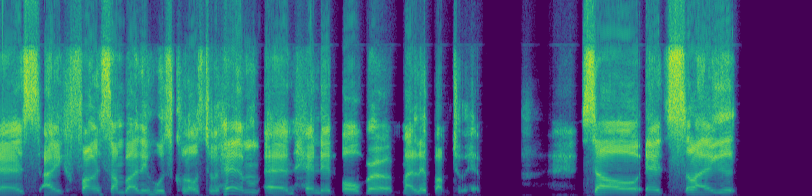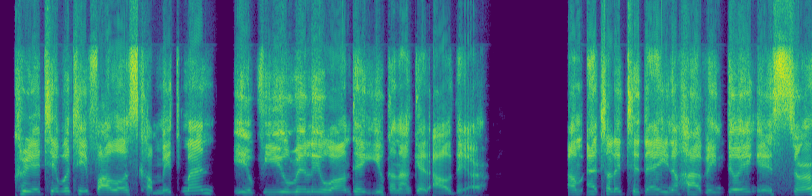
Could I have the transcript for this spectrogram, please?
As I found somebody who's close to him and handed over my lip balm to him. So it's like creativity follows commitment. If you really want it, you're gonna get out there. Um, actually today, you know, how I've been doing is sir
